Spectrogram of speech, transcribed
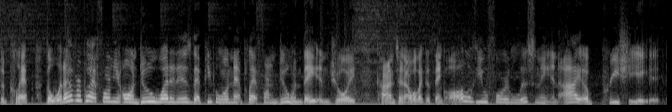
the clap, the whatever platform you're on. Do what it is that people on that platform do when they enjoy content. I would like to thank all of you for listening, and I appreciate it.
